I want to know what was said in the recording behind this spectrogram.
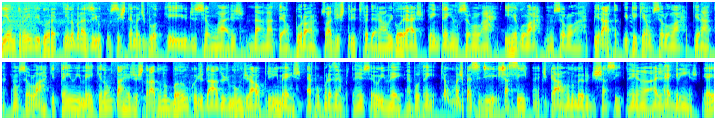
E entrou em vigor aqui no Brasil o sistema de bloqueio de celulares da Anatel. Por hora, só Distrito Federal e Goiás, quem tem um celular irregular, um celular pirata. E o que é um celular pirata? É um celular que tem um e-mail que não está registrado no banco de dados mundial de e-mails. Apple, por exemplo, tem o seu e-mail. Apple tem, tem uma espécie de chassi né, de carro, número de chassi. Tem as regrinhas. E aí,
